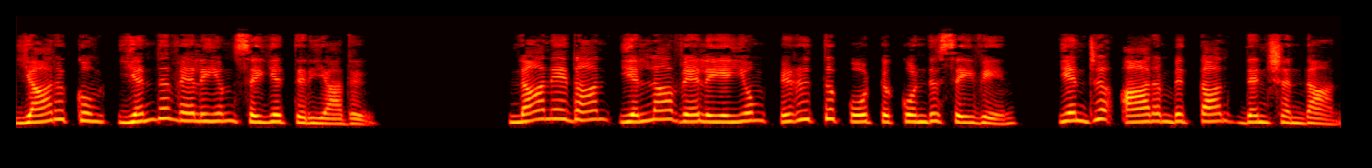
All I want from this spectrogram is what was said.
யாருக்கும் எந்த வேலையும் செய்யத் தெரியாது. நானேதான் எல்லா வேலையையும் இழுத்து போட்டுக்கொண்டு செய்வேன் என்று ஆரம்பித்தால் டென்ஷன்தான்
